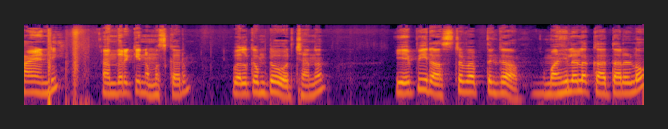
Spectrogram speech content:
హాయ్ అండి. అందరికీ నమస్కారం. Welcome to our channel AP రాష్ట్ర వ్యాప్తంగా మహిళల ఖాతాలలో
